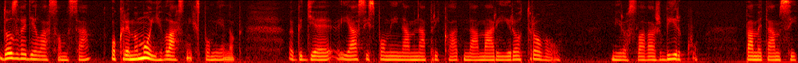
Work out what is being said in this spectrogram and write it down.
dozvedela som sa, okrem mojich vlastných spomienok, kde ja si spomínam napríklad na Marii Rotrovou, Miroslava Žbírku. Pamätám si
